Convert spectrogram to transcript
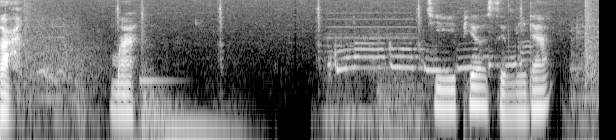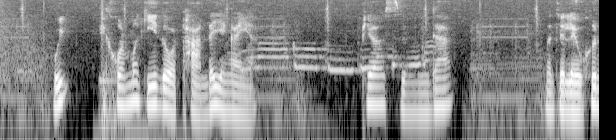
ว่ะมาจีเพียสมิดาอุ้ยไอคนเมื่อกี้โดดผ่านได้ยังไงอะเพียวซึมิดะมันจะเร็วขึ้น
